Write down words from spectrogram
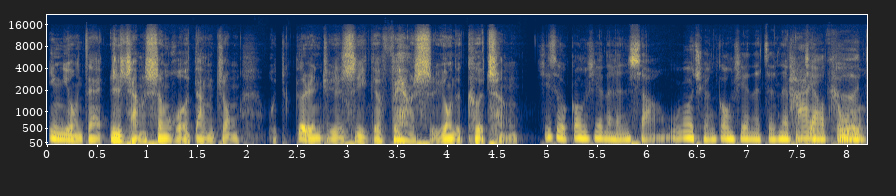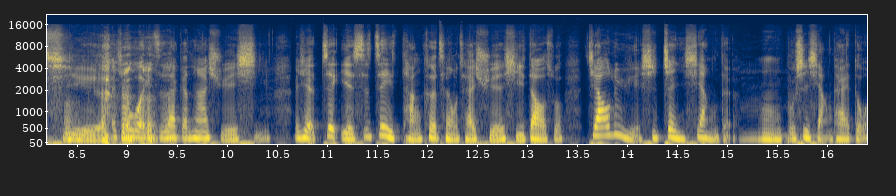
应用在日常生活当中。我个人觉得是一个非常实用的课程。其实我贡献的很少，吴若权贡献的真的比较多。客气、嗯，而且我一直在跟他学习，而且这也是这堂课程我才学习到说，焦虑也是正向的，嗯，不是想太多。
